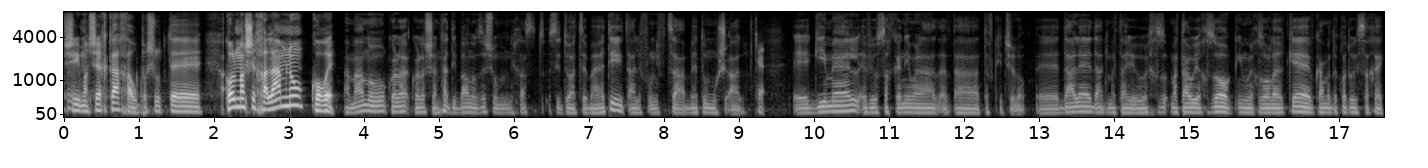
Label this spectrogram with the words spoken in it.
שיימשך ככה, הוא פשוט... אה, כל מה שחלמנו, קורה. אמרנו, כל, ה- כל השנה דיברנו על זה שהוא נכנס לסיטואציה בעייתית, א', הוא נפצע, ב', הוא מושאל. כן. אה, ג', הביאו שחקנים על ה- התפקיד שלו. אה, ד', עד מתי הוא, יחזור, מתי הוא יחזור, אם הוא יחזור להרכב, כמה דקות הוא ישחק.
